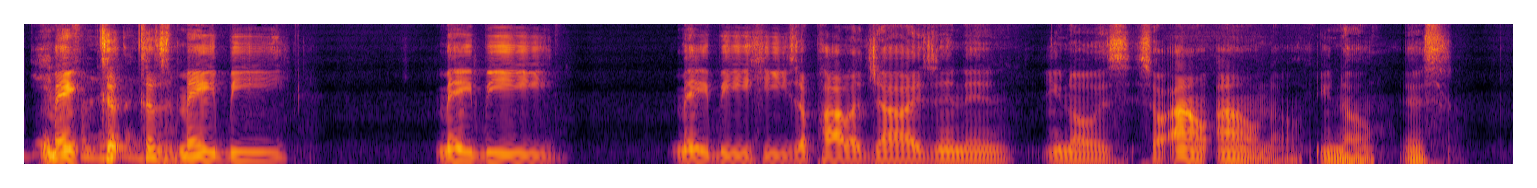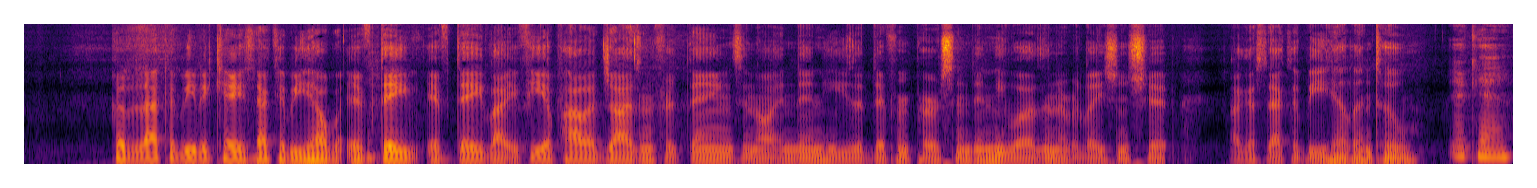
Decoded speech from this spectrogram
Yeah, may, cause maybe, maybe, maybe he's apologizing and you know is so I don't I don't know. You know it's. Cause that could be the case. That could be helping if they if they like if he apologizing for things and all, and then he's a different person than he was in a relationship. I guess that could be healing too. It can.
